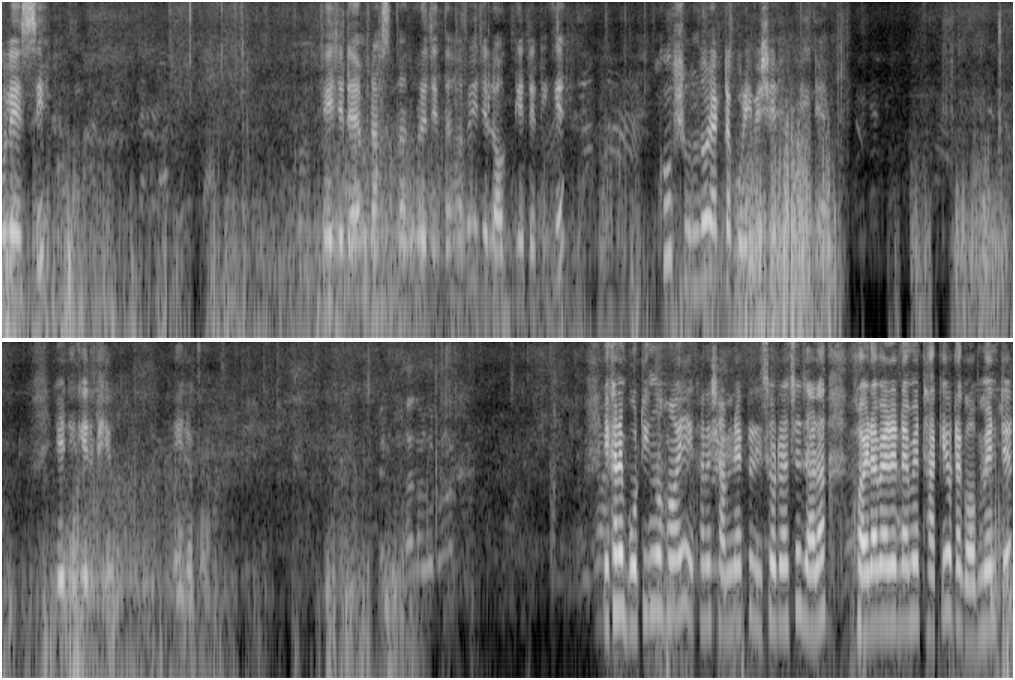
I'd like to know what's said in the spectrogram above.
বলে এসেছি। এই যে ড্যাম, রাস্তা ধরে যেতে হবে। এই যে লক গেট এদিকে। খুব সুন্দর একটা পরিবেশে এই ড্যাম। এদিকের ভিউ এইরকম। এখানে বোটিংও হয়, এখানে সামনে একটা রিসোর্ট আছে, যারা খয়রাবেড়া ড্যামে থাকে, ওটা গভর্নমেন্টের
